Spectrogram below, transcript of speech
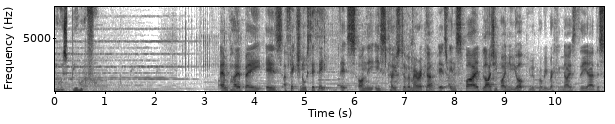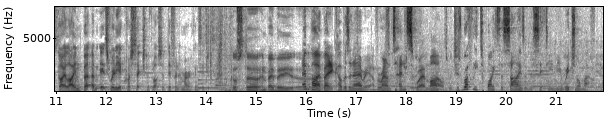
It was beautiful. Empire Bay is a fictional city. It's on the east coast of America. It's inspired largely by New York. You would probably recognize the uh, the skyline, but um, it's really a cross section of lots of different American cities. Coast uh, Empire Bay. Uh, Empire Bay covers an area of around 10 square miles, which is roughly twice the size of the city in the original Mafia.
